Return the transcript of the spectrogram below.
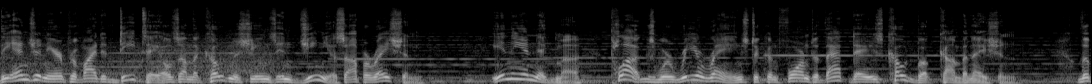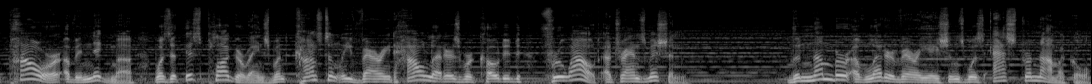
the engineer provided details on the code machine's ingenious operation. In the Enigma, plugs were rearranged to conform to that day's codebook combination. The power of Enigma was that this plug arrangement constantly varied how letters were coded throughout a transmission. The number of letter variations was astronomical,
